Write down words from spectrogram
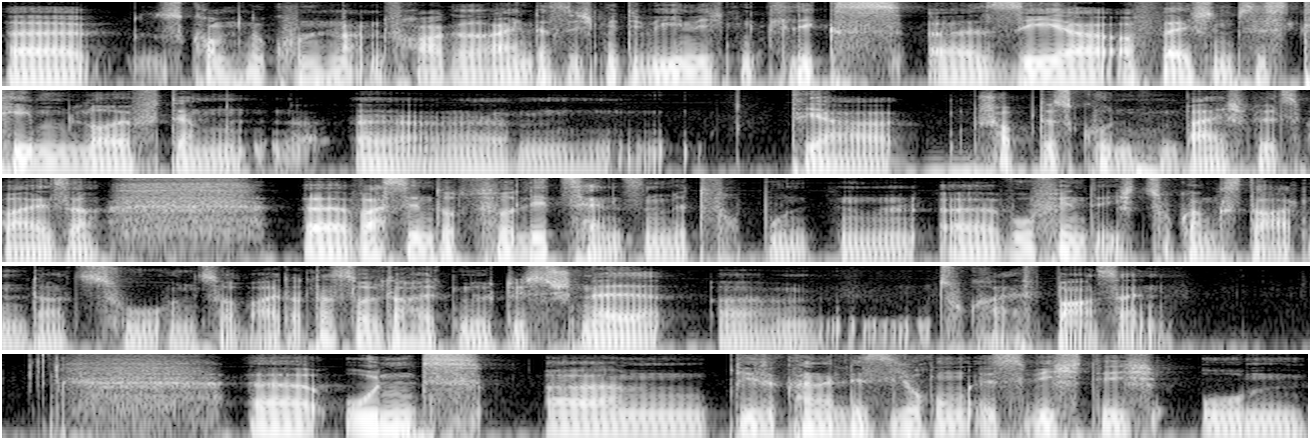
Äh, es kommt eine Kundenanfrage rein, dass ich mit wenigen Klicks äh, sehe, auf welchem System läuft denn äh, der Shop des Kunden beispielsweise. Äh, was sind dort für Lizenzen mit verbunden? Äh, wo finde ich Zugangsdaten dazu und so weiter? Das sollte halt möglichst schnell ähm, zugreifbar sein. Äh, und ähm, diese Kanalisierung ist wichtig, um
